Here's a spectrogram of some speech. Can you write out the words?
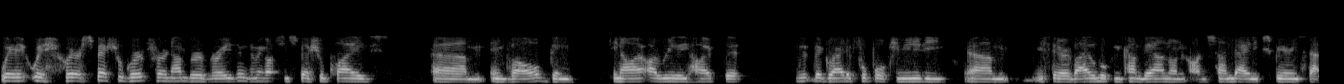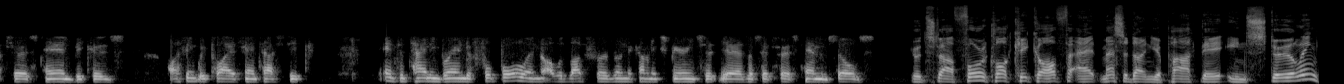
we're, we're, a special group for a number of reasons, and we've got some special players um, involved, and you know, I, I really hope that the greater football community, um, if they're available, can come down on, on Sunday and experience that firsthand because I think we play a fantastic, entertaining brand of football, and I would love for everyone to come and experience it, yeah, as I said, firsthand themselves. Good stuff. Four o'clock kickoff at Macedonia Park there in Stirling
